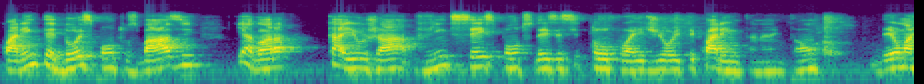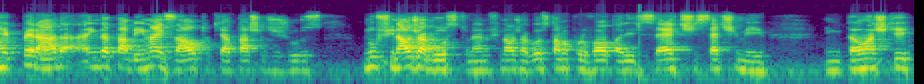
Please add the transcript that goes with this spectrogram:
42 pontos base e agora caiu já 26 pontos desde esse topo aí de 8,40, né? Então, deu uma recuperada, ainda está bem mais alto que a taxa de juros no final de agosto, né? No final de agosto estava por volta ali de 7, 7,5. Então, acho que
